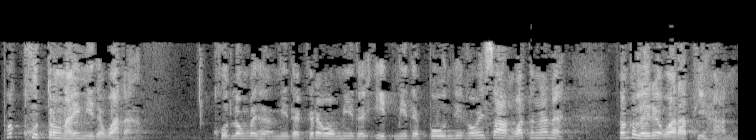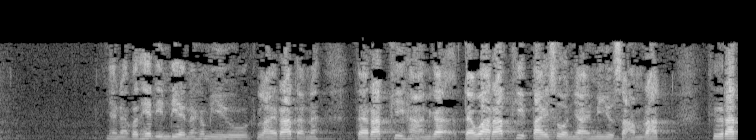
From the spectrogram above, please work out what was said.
เพราะขุดตรงไหนมีแต่วัดอะ ขุดลงไปมีแต่เรียกว่ามีแต่อิฐมีแต่ปูนที่เขาไว้สร้างวัดทั้งนั้นน่ะท่าก็เลยเรียกว่ารัฐพิหารเนี่ยนะประเทศอินเดียนะเขามีอยู่หลายรัฐอะนะแต่รัฐพิหารก็แต่ว่ารัฐที่ไปส่วนใหญ่มีอยู่สามรัฐ คือรัฐ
